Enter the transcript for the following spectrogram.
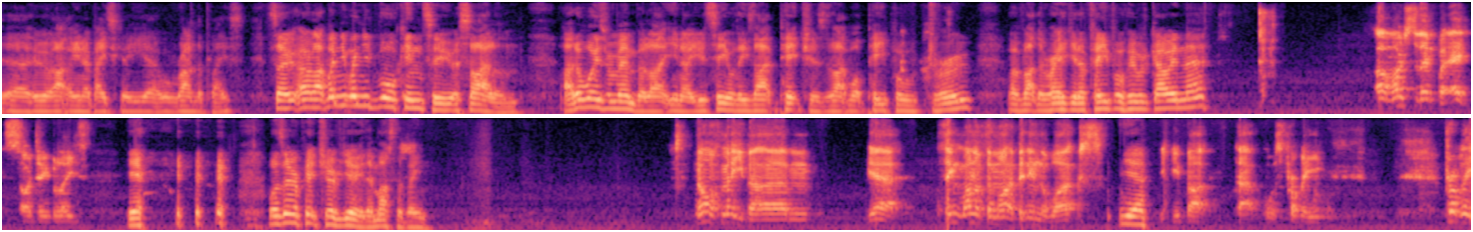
uh, who are, you know basically uh, will run the place. So, uh, like when you when you'd walk into Asylum, I'd always remember like you know you'd see all these like pictures of like what people drew of like the regular people who would go in there. oh, most of them were Eds, I do believe. Yeah. Was there a picture of you? There must have been. Not of me, but um, yeah, I think one of them might have been in the works, Yeah. but that was probably probably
